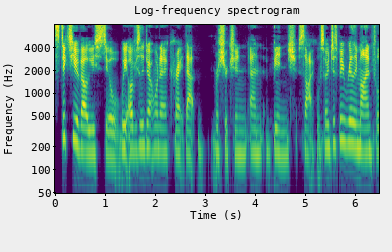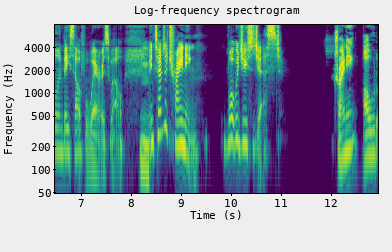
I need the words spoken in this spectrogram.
stick to your values still we obviously don't want to create that restriction and binge cycle so just be really mindful and be self-aware as well Mm. in terms of training what would you suggest Training, I would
